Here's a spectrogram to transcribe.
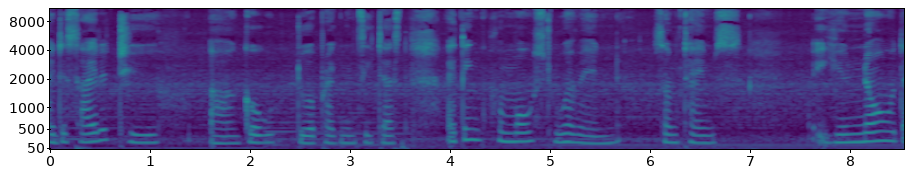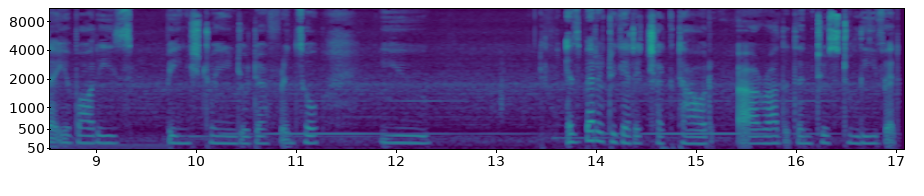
I decided to uh, go do a pregnancy test. I think for most women, sometimes you know that your body's being strange or different, so you it's better to get it checked out uh, rather than just to leave it.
